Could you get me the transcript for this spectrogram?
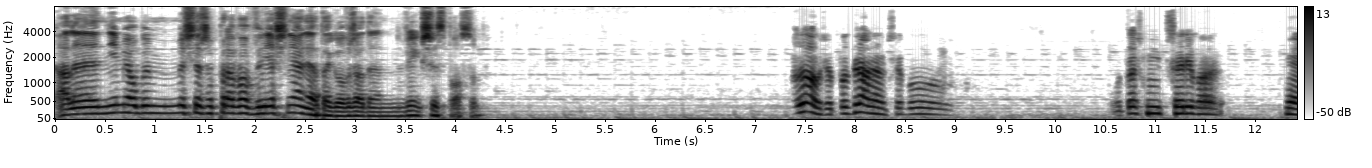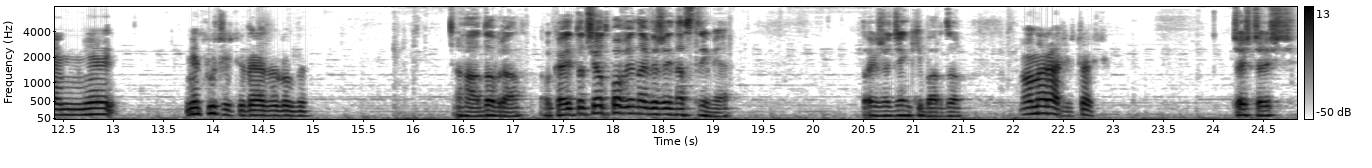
Ale nie miałbym, myślę, że prawa wyjaśniania tego w żaden większy sposób. No dobrze, pozdrawiam cię, bo, bo ktoś mi przerywa. Nie wiem, nie, nie słyszę cię teraz za dobrze. Aha, dobra. Okej, to ci odpowiem najwyżej na streamie. Także dzięki bardzo. No na razie, cześć. Cześć, cześć.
